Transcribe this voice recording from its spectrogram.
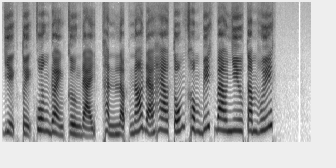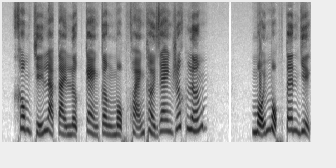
Diệt tuyệt quân đoàn cường đại, thành lập nó đã hao tốn không biết bao nhiêu tâm huyết. Không chỉ là tài lực càng cần một khoảng thời gian rất lớn. Mỗi một tên diệt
